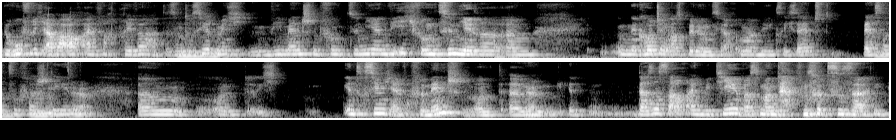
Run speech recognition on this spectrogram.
beruflich, aber auch einfach privat. Es interessiert mhm. mich, wie Menschen funktionieren, wie ich funktioniere. Ähm, eine Coaching-Ausbildung ist ja auch immer ein Weg, sich selbst besser mhm. zu verstehen. Ja. Ähm, und ich interessiere mich einfach für Menschen und ähm. Das ist auch ein Metier, was man dann sozusagen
